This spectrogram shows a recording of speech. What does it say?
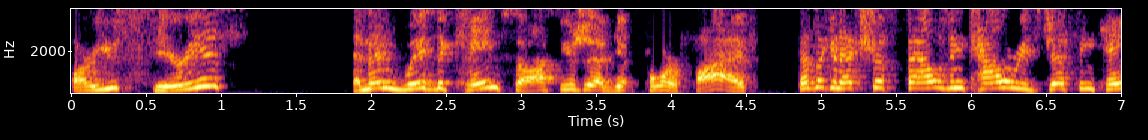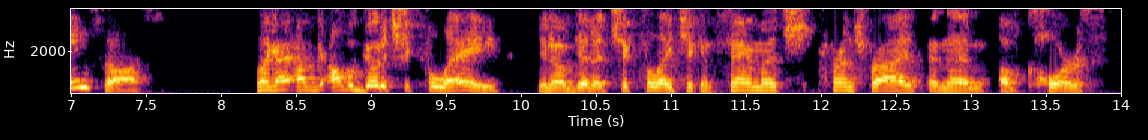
Are you serious? And then with the cane sauce, usually I'd get four or five. That's like an extra thousand calories just in cane sauce. Like I, I would go to Chick fil A, you know, get a Chick fil A chicken sandwich, french fries, and then, of course,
